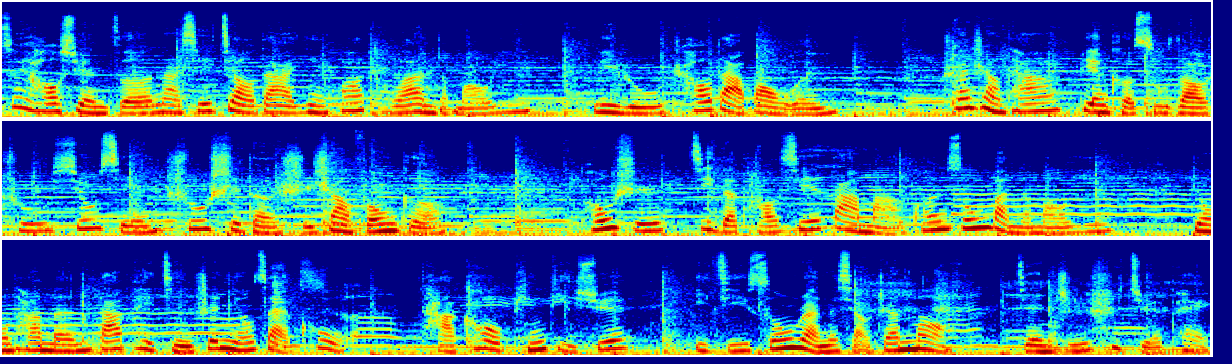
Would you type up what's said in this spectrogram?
最好选择那些较大印花图案的毛衣，例如超大豹纹， 穿上它便可塑造出休闲舒适的时尚风格。同时，记得淘些大码宽松版的毛衣，用它们搭配紧身牛仔裤、塔扣平底靴以及松软的小毡帽，简直是绝配。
